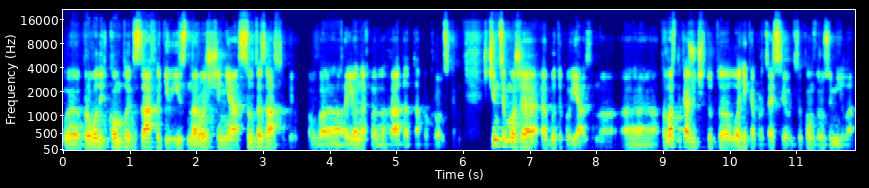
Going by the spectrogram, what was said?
проводить комплекс заходів із нарощення сил та засобів. в районах Мирнограда та Покровська. З чим це може е, бути пов'язано? Е, Та, власне кажучи, тут е, логіка процесів цілком зрозуміла.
